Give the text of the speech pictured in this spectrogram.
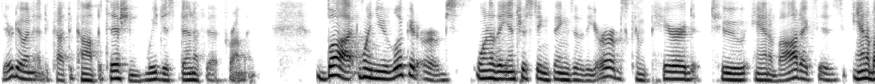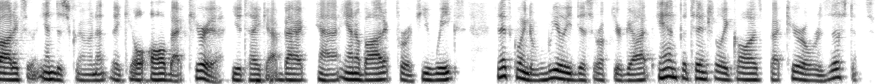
They're doing it to cut the competition. We just benefit from it. But when you look at herbs, one of the interesting things of the herbs compared to antibiotics is antibiotics are indiscriminate. They kill all bacteria. You take a back uh, antibiotic for a few weeks, and it's going to really disrupt your gut and potentially cause bacterial resistance.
